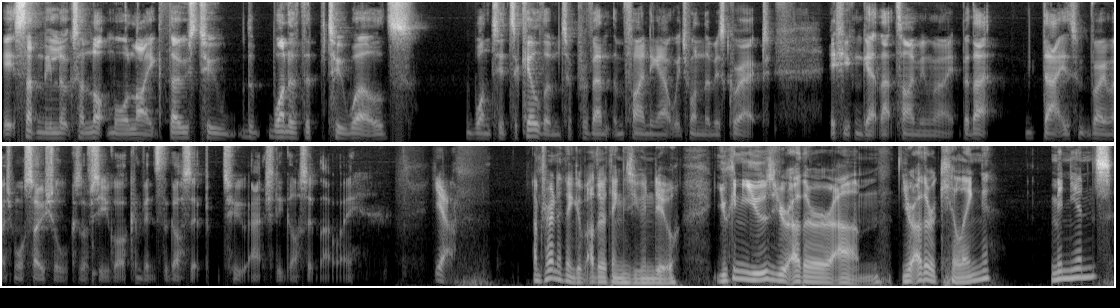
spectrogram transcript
It suddenly looks a lot more like those two, the, one of the two worlds wanted to kill them to prevent them finding out which one of them is correct. If you can get that timing right, but that that is very much more social because obviously you've got to convince the gossip to actually gossip that way. Yeah. I'm trying to think of other things you can do. You can use your other um, your other killing minions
